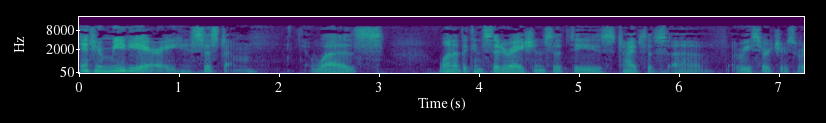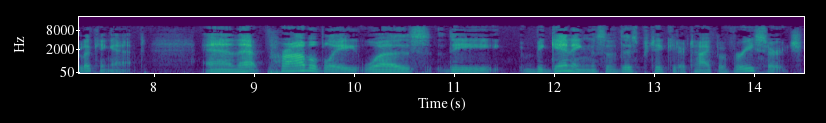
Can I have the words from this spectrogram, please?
intermediary system was one of the considerations that these types of uh, researchers were looking at. And that probably was the beginnings of this particular type of research,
